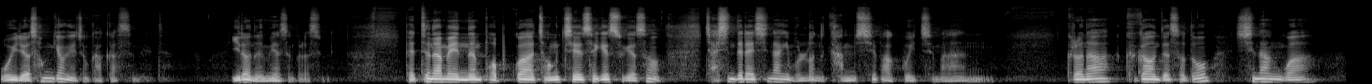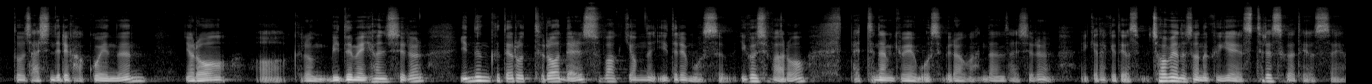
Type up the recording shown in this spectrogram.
오히려 성경에 좀 가깝습니다. 이런 의미에서 그렇습니다. 베트남에 있는 법과 정치의 세계 속에서 자신들의 신앙이 물론 감시받고 있지만 그러나 그 가운데서도 신앙과 또 자신들이 갖고 있는 여러 어, 그런 믿음의 현실을 있는 그대로 드러낼 수밖에 없는 이들의 모습 이것이 바로 베트남 교회의 모습이라고 한다는 사실을 깨닫게 되었습니다. 처음에는 저는 그게 스트레스가 되었어요.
